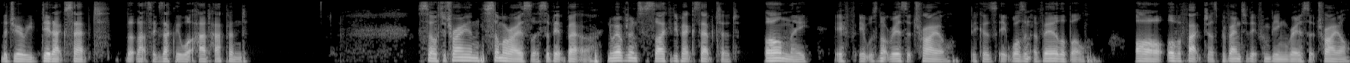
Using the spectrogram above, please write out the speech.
the jury did accept that that's exactly what had happened. So to try and summarise this a bit better, new evidence is likely to be accepted only if it was not raised at trial because it wasn't available or other factors prevented it from being raised at trial.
